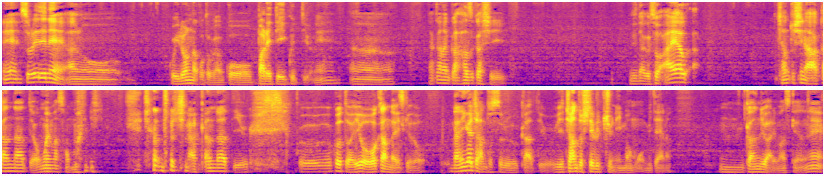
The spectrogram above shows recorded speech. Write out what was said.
な、ね、それでねあのこういろんなことがこうバレていくっていうね。うん。なかなか恥ずかしい。でなんかそうあやちゃんとしなあかんなって思いますほんまに。ちゃんとしなあかんなっていうことはよう分かんないですけど何がちゃんとするかっていういやちゃんとしてるっちゅうね今もみたいな、うん、感じはありますけどね。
